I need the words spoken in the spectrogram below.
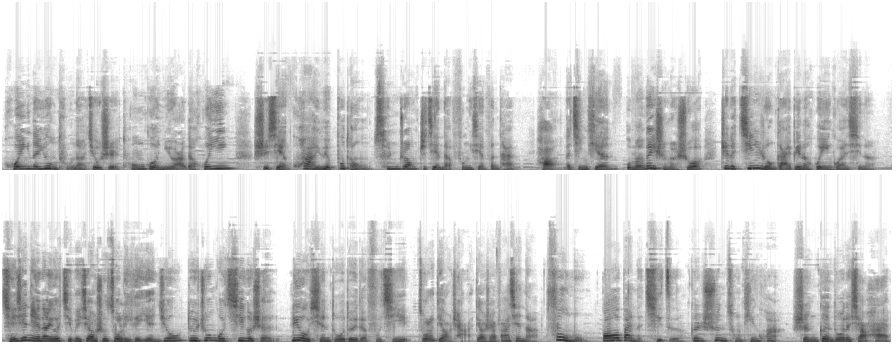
婚姻的用途呢就是通过女儿的婚姻实现跨越不同村庄之间的风险分摊。好，那今天我们为什么说这个金融改变了婚姻关系呢？前些年呢，有几位教授做了一个研究，对中国七个省六千多对的夫妻做了调查。调查发现呢，父母包办的妻子更顺从听话，生更多的小孩，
